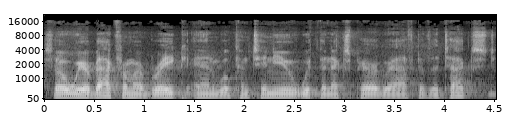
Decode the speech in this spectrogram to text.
So we are back from our break and we'll continue with the next paragraph of the text,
